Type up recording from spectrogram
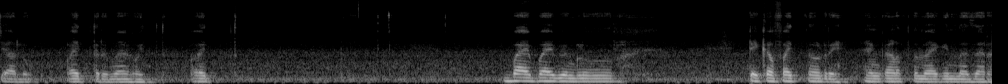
ಚಾಲು, ಆಯ್ತು ರೀ, ಮ್ಯಾಗ ಹೋಯ್ತು, ಆಯ್ತು. Bye bye Bengaluru take off ಆಯ್ತು ನೋಡ್ರಿ, ಹೆಂಗೆ ಕಾಣುತ್ತೆ ಮ್ಯಾಗಿನ ನಜಾರ.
